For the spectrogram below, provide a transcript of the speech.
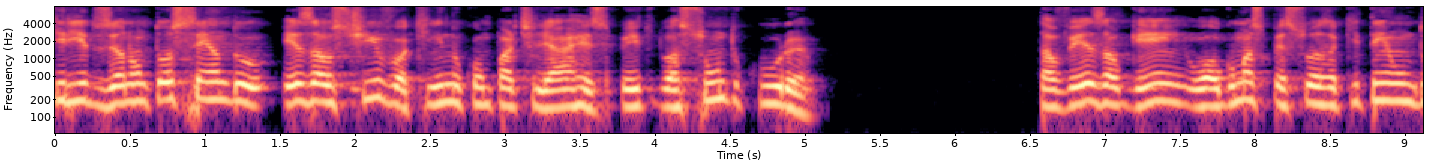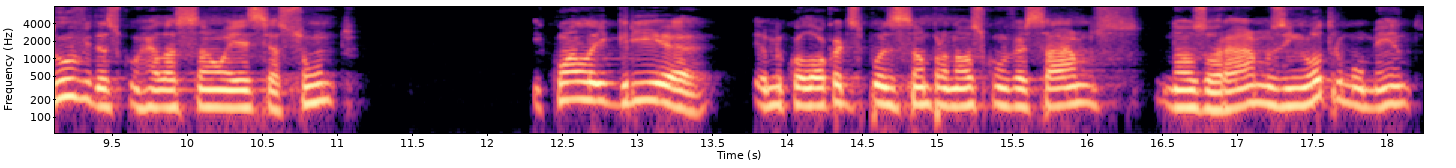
Queridos, eu não estou sendo exaustivo aqui no compartilhar a respeito do assunto cura. Talvez alguém ou algumas pessoas aqui tenham dúvidas com relação a esse assunto. E com alegria eu me coloco à disposição para nós conversarmos, nós orarmos em outro momento.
